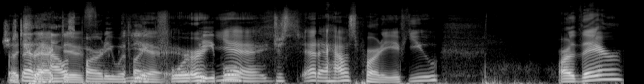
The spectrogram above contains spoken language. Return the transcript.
Just at a house party with like Yeah, four or- people. Yeah, just at a house party. If you are there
